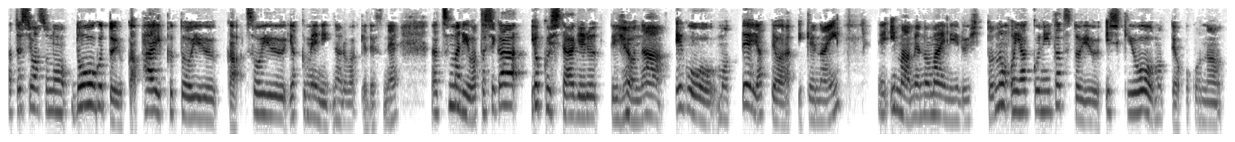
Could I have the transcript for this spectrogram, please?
私はその道具というか、パイプというか、そういう役目になるわけですね。つまり私が良くしてあげるっていうようなエゴを持ってやってはいけない。今目の前にいる人のお役に立つという意識を持って行うっ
